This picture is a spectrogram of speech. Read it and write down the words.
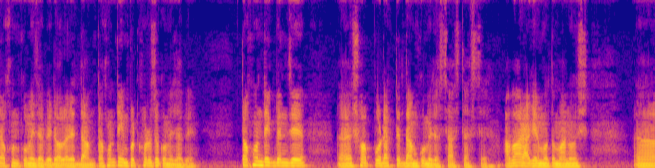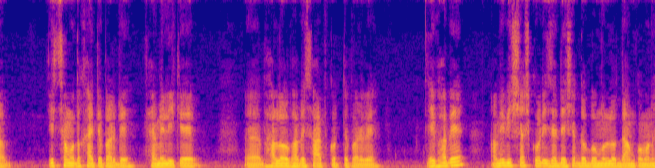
যখন কমে যাবে ডলারের দাম, তখন তো ইম্পোর্ট খরচও কমে যাবে। তখন দেখবেন যে সব প্রোডাক্টের দাম কমে যাচ্ছে আস্তে আস্তে। আবার আগের মতো মানুষ ইচ্ছা মতো খাইতে পারবে ফ্যামিলিকে ভালোভাবে সার্ভ করতে পারবে। এইভাবে আমি বিশ্বাস করি যে দেশের দ্রব্যমূল্যর দাম কমানো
